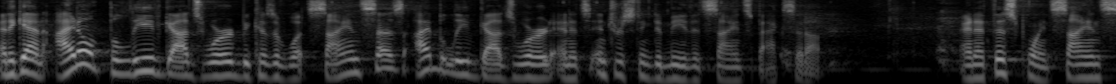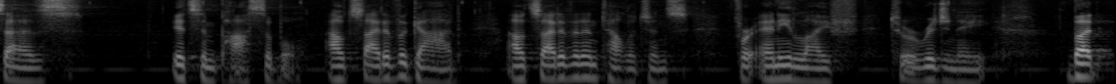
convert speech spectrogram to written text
and again, I don't believe God's word because of what science says. I believe God's word, and it's interesting to me that science backs it up. And at this point, science says it's impossible outside of a God outside of an intelligence for any life to originate. But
